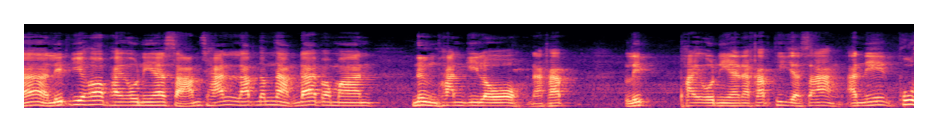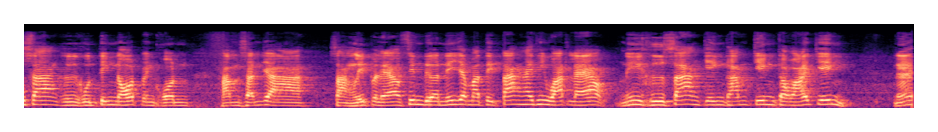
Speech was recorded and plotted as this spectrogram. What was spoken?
อ่าลิฟต์ยี่ห้อ Pioneer สามชั้น รับน้ำหนักได้ประมาณหนึ่งพันกิโลนะครับ ลิฟต์ Pioneer นะครับที่จะสร้างอันนี้ผู้สร้างคือคุณติ้งโนตเป็นคนทำสัญญาสั่งลิฟต์ไปแล้ว สิ้นเดือนนี้จะมาติดตั้งให้ที่วัดแล้ว นี่คือสร้างจริงทำจริงถวายจริงนะ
